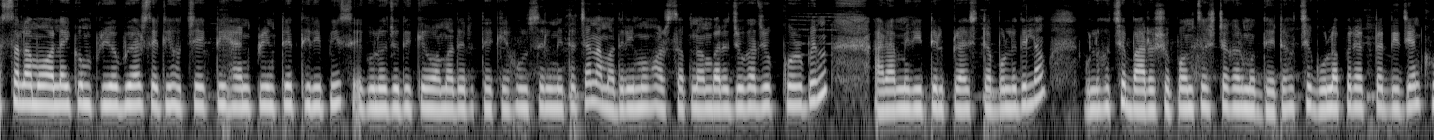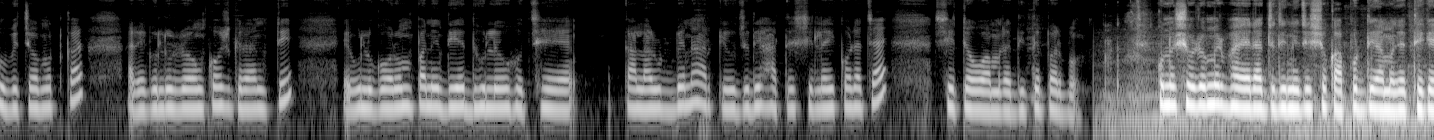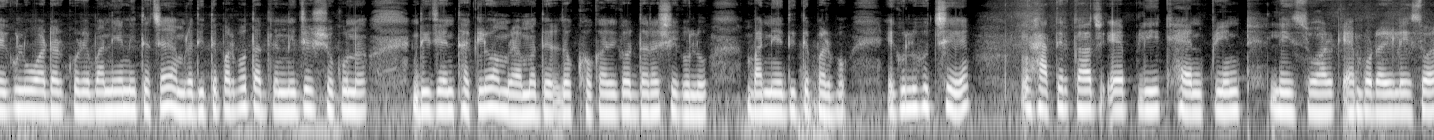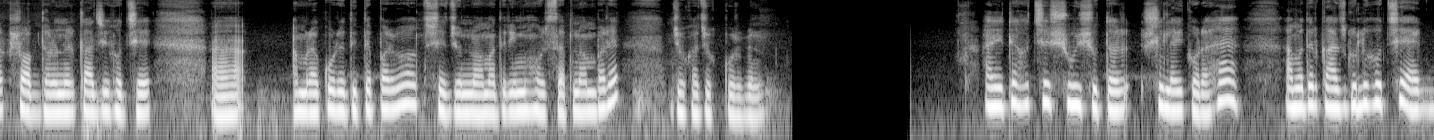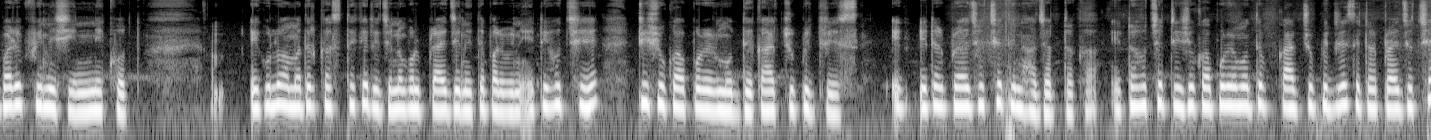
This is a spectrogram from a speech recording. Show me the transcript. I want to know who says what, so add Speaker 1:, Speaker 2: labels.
Speaker 1: আসসালামু আলাইকুম, প্রিয় ভিউয়ার্স। এটি হচ্ছে একটি হ্যান্ড প্রিন্টেড থ্রি পিস এগুলো যদি কেউ আমাদের থেকে হোলসেল নিতে চান, আমাদের ইমো হোয়াটসঅ্যাপ নাম্বারে যোগাযোগ করবেন। আর আমি রিটেল প্রাইসটা বলে দিলাম। এগুলো হচ্ছে বারোশো পঞ্চাশ টাকার মধ্যে। এটা হচ্ছে গোলাপের একটা ডিজাইন খুবই চমৎকার। আর এগুলোর রঙ্কশ গ্যারান্টি এগুলো গরম পানি দিয়ে ধুলেও হচ্ছে কালার উঠবে না। আর কেউ যদি হাতের সেলাই করা চায়, সেটাও আমরা দিতে পারব। কোনো শোরুমের ভাইয়েরা যদি নিজস্ব কাপড় দিয়ে আমাদের থেকে এগুলো অর্ডার করে বানিয়ে নিতে চায়, আমরা দিতে পারব। তাদের নিজস্ব কোনো ডিজাইন থাকলেও আমরা আমাদের দক্ষ কারিগর দ্বারা সেগুলো বানিয়ে দিতে পারব। এগুলো হচ্ছে হাতের কাজ applique hand print lace work embroidery lace work সব ধরনের কাজই হচ্ছে আমরা করে দিতে পারব। সেজন্য আমাদের ইমো হোয়াটসঅ্যাপ নাম্বারে যোগাযোগ করবেন। আর এটা হচ্ছে সুই সুতার সেলাই করা হ্যাঁ? আমাদের কাজগুলো হচ্ছে একবারে ফিনিশিং নিখুঁত। এগুলো আমাদের কাছ থেকে রিজনেবল প্রাইজে নিতে পারবেন। এটি হচ্ছে টিস্যু কাপড়ের মধ্যে কারচুপি ড্রেস। এটার প্রাইস হচ্ছে তিন হাজার টাকা। এটা হচ্ছে টিস্যু কাপড়ের মধ্যে কারচুপি ড্রেস, এটার প্রাইস হচ্ছে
